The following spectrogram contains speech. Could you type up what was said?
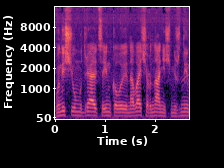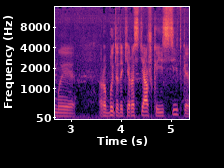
Вони ще умудряються інколи на вечір, на ніч між ними робити такі розтяжки із сітки.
